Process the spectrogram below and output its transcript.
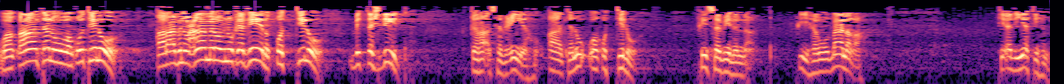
وقاتلوا وقتلوا. قرأ ابن عامر وابن كثير قتلوا بالتشديد. قراءة سبعية. قاتلوا وقتلوا في سبيل الله. فيها مبالغة في أذيتهم.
